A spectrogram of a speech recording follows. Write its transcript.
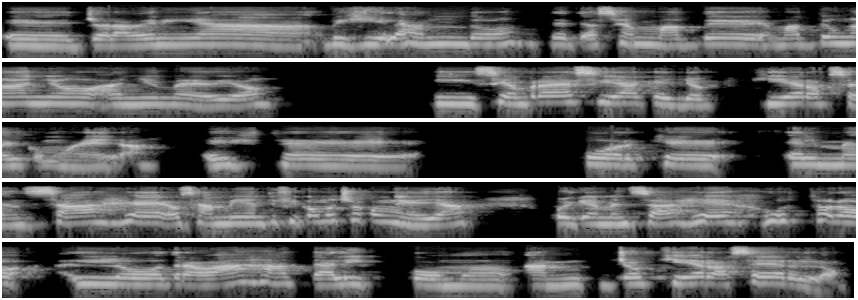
Eh, yo la venía vigilando desde hace más de, más de un año, año y medio. Y siempre decía que yo quiero ser como ella. Este, porque el mensaje, o sea, me identifico mucho con ella, porque el mensaje justo lo, lo trabaja tal y como yo quiero hacerlo.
